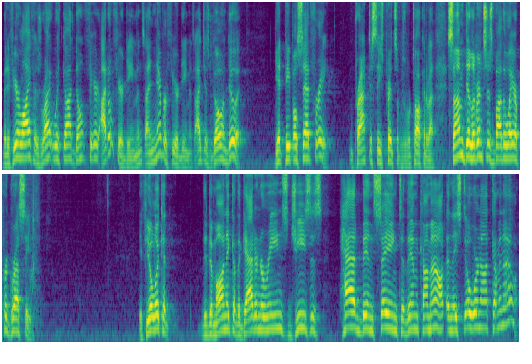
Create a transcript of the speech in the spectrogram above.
But if your life is right with God, don't fear. I don't fear demons. I never fear demons. I just go and do it. Get people set free and practice these principles we're talking about. Some deliverances, by the way, are progressive. If you look at the demoniac of the Gadarenes, Jesus had been saying to them, Come out, and they still were not coming out.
